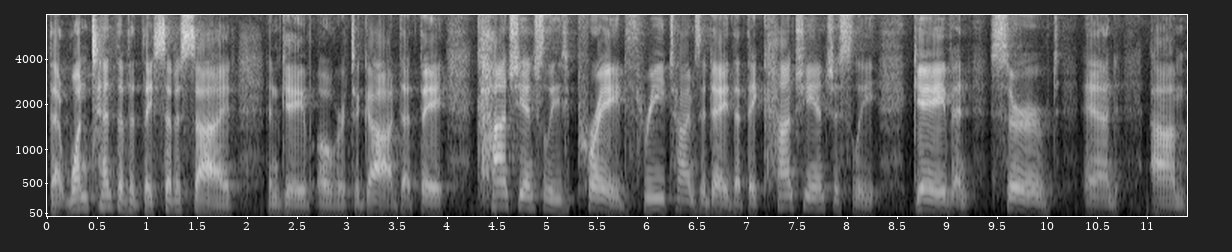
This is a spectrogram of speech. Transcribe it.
That one tenth of it they set aside and gave over to God. That they conscientiously prayed three times a day. That they conscientiously gave and served and um,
